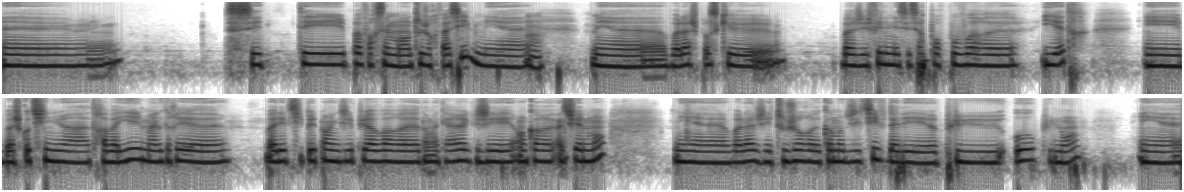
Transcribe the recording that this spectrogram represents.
Euh, c'était pas forcément toujours facile, mais, euh, Mm. Mais euh, voilà, je pense que bah, j'ai fait le nécessaire pour pouvoir euh, y être. Et bah, je continue à travailler malgré euh, bah, les petits pépins que j'ai pu avoir euh, dans ma carrière, que j'ai encore actuellement. Mais euh, voilà, j'ai toujours euh, comme objectif d'aller euh, plus haut, plus loin. Et, euh,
